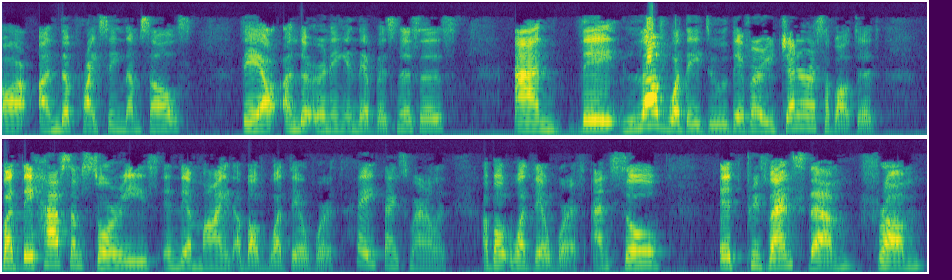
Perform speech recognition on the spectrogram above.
are underpricing themselves. They are under earning in their businesses and they love what they do. They're very generous about it, but they have some stories in their mind about what they're worth. Hey, thanks, Marilyn, about what they're worth. And so it prevents them from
